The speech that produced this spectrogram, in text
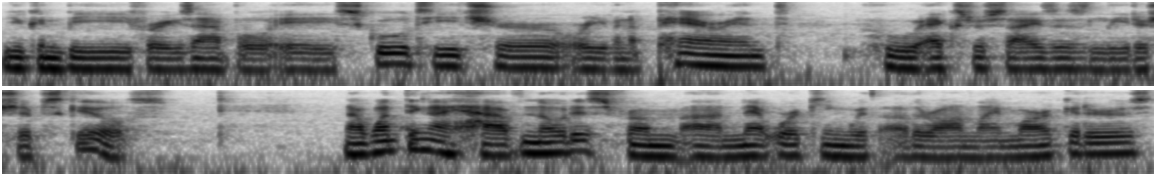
You can be, for example, a school teacher or even a parent who exercises leadership skills. Now, one thing I have noticed from uh, networking with other online marketers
